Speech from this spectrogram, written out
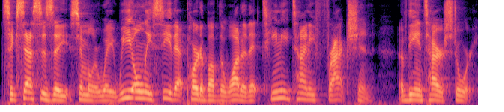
Success is a similar way. We only see that part above the water, that teeny tiny fraction of the entire story.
